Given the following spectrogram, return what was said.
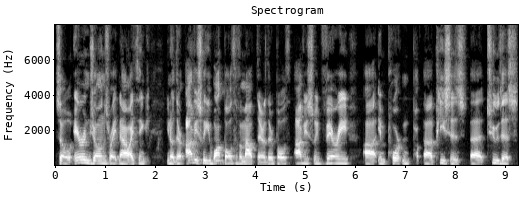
So Aaron Jones right now, I think you know they're obviously you want both of them out there. They're both obviously very uh, important uh, pieces uh, to this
